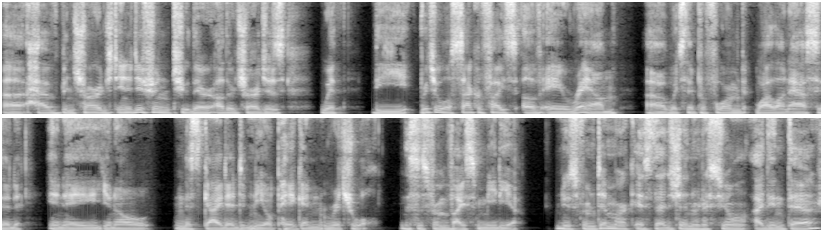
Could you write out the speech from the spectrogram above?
uh, have been charged, in addition to their other charges, with the ritual sacrifice of a ram, uh, which they performed while on acid in a, you know, misguided neo pagan ritual. This is from Vice Media. News from Denmark is that Generation Identitaire,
